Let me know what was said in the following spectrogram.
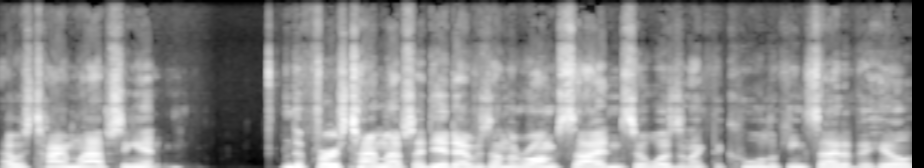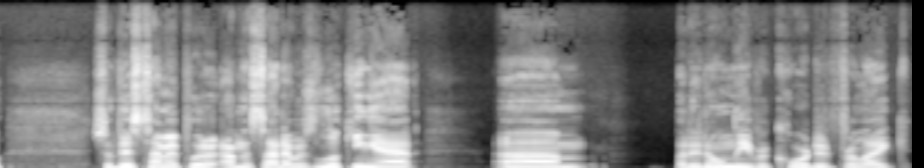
I was time lapsing it. The first time lapse I did, I was on the wrong side, and so it wasn't like the cool looking side of the hill. So this time I put it on the side I was looking at, um, but it only recorded for like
